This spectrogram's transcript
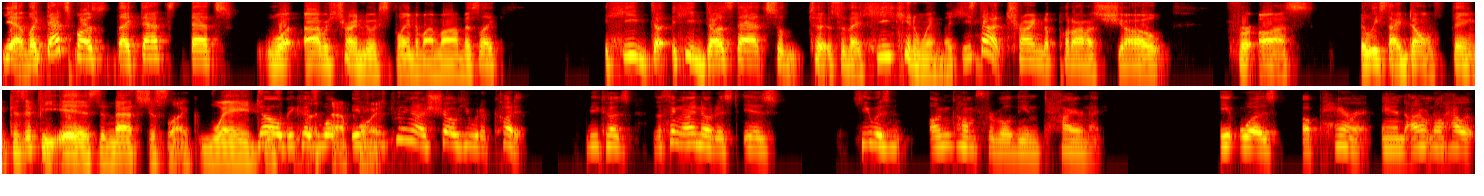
Yeah, like that's most like that's that's what I was trying to explain to my mom. Is like he do, he does that so to so that he can win. Like he's not trying to put on a show for us. At least I don't think. Because if he is, then that's just like way too. no because that if he was putting on a show he would have cut it because the thing i noticed is he was uncomfortable the entire night it was apparent and i don't know how it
